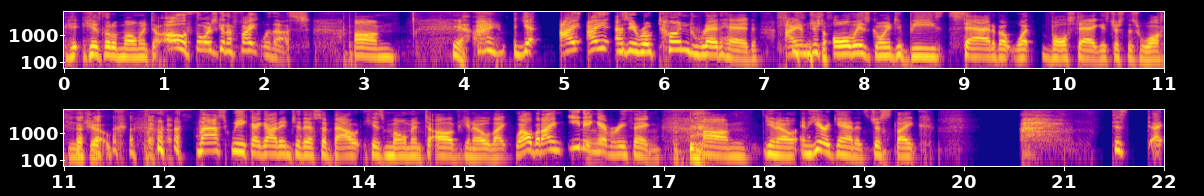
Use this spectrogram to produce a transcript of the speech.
his little moment. Of, oh, Thor's gonna fight with us. Um, Yeah. I yeah. I, I, as a rotund redhead, I am just always going to be sad about what Volstagg is just this walking joke. Last week I got into this about his moment of, you know, like, well, but I'm eating everything. um, you know, and here again, it's just like, just, I,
